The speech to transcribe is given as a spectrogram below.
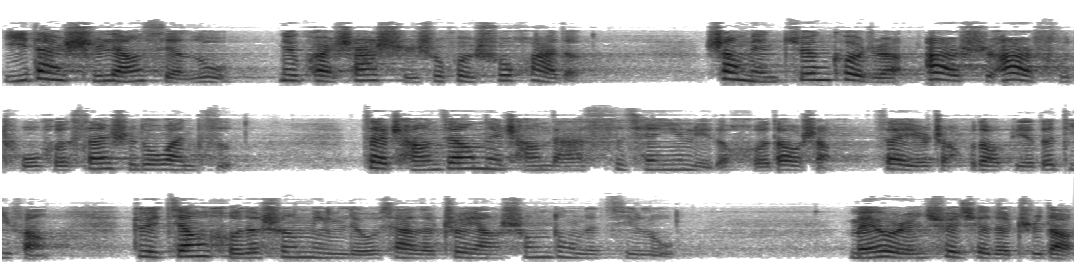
一旦石梁显露，那块沙石是会说话的，上面镌刻着二十二幅图和三十多万字。在长江那长达四千英里的河道上，再也找不到别的地方对江河的生命留下了这样生动的记录。没有人确切的知道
